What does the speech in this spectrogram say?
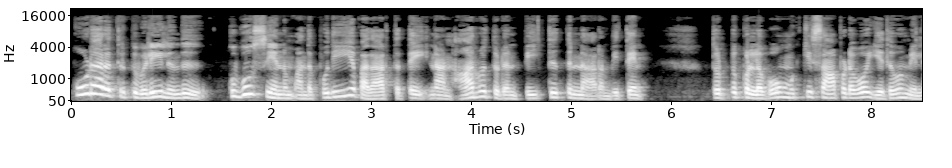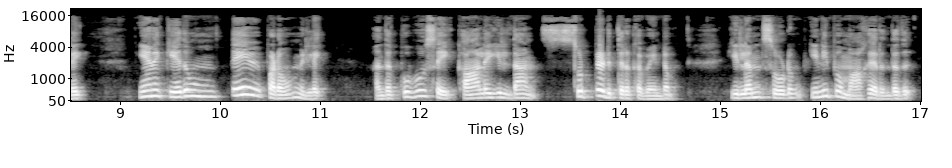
கூடாரத்திற்கு வெளியிலிருந்து குபூஸ் என்னும் அந்த புதிய பதார்த்தத்தை நான் ஆர்வத்துடன் பீத்து தின்ன ஆரம்பித்தேன். தொட்டுக்கொள்ளவோ முக்கி சாப்பிடவோ எதுவும் இல்லை. எனக்கு எதுவும் தேவைப்படவும் இல்லை. அந்த குபூஸை காலையில் தான் சுட்டெடுத்திருக்க வேண்டும். இளம் சூடும் இனிப்புமாக இருந்தது.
